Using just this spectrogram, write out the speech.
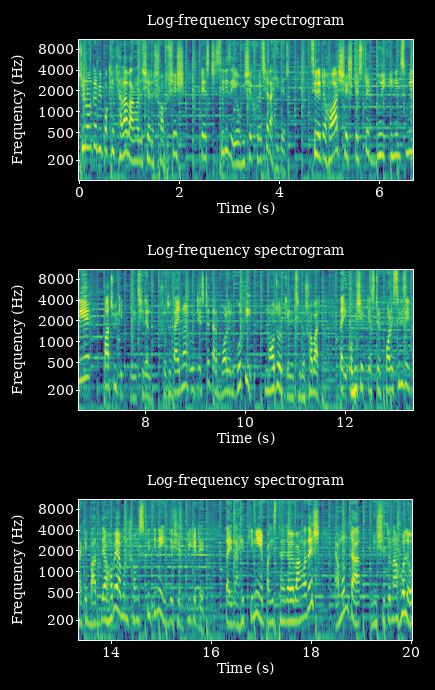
শ্রীলঙ্কার বিপক্ষে খেলা বাংলাদেশের সবশেষ টেস্ট সিরিজেই অভিষেক হয়েছে নাহিদের। সিলেটে হওয়া শেষ টেস্টের দুই ইনিংস মিলিয়ে পাঁচ উইকেট নিয়েছিলেন। শুধু তাই নয়, ওই টেস্টে তার বলের গতি নজর কেড়েছিল সবার। তাই অভিষেক টেস্টের পরে সিরিজেই তাকে বাদ দেওয়া হবে এমন সংস্কৃতি নেই দেশের ক্রিকেটে। তাই নাহিদকে নিয়ে পাকিস্তানে যাবে বাংলাদেশ, এমনটা নিশ্চিত না হলেও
